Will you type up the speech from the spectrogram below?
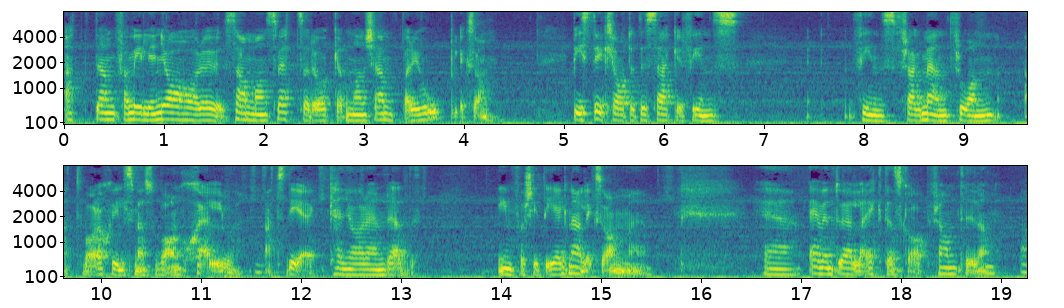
att den familjen jag har är sammansvetsade och att man kämpar ihop. Liksom. Visst, det är klart att det säkert finns, finns fragment från att vara skilsmässobarn själv. Att det kan göra en rädd inför sitt egna liksom, eventuella äktenskap i framtiden. Ja.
